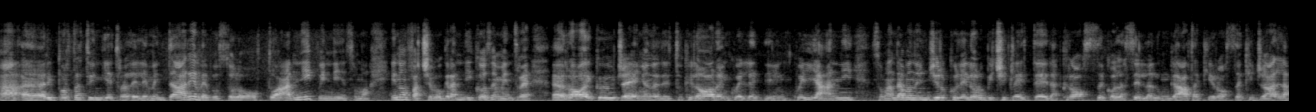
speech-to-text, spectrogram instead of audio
ha eh, riportato indietro alle elementari, avevo solo 8 anni, quindi insomma io non facevo grandi cose mentre eh, Roico e Eugenio hanno detto che loro in, quelle, in quegli anni insomma andavano in giro con le loro biciclette da cross con la sella allungata, chi rossa, chi gialla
